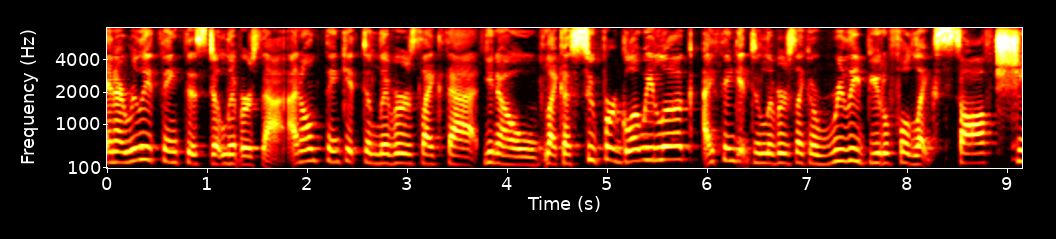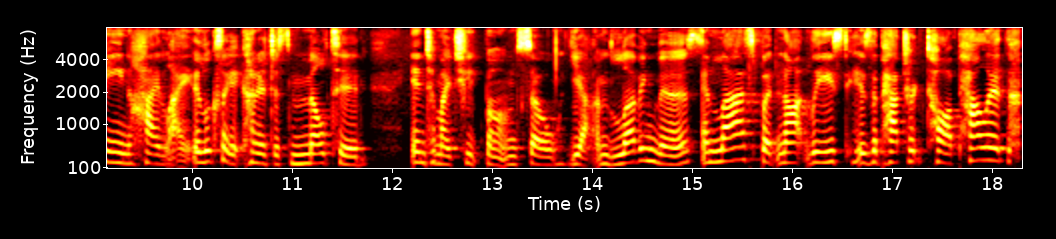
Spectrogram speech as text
and I really think this delivers that. I don't think it delivers like that, you know, like a super glowy look. I think it delivers like a really beautiful, like soft sheen highlight. It looks like it kind of just melted into my cheekbones. So yeah, I'm loving this. And last but not least is the Patrick Ta palette.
